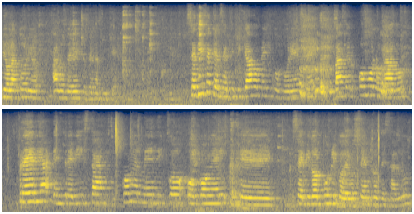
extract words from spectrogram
violatorio a los derechos de las mujeres. Se dice que el certificado médico forense va a ser homologado previa entrevista con el médico o con el eh, servidor público de los centros de salud.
